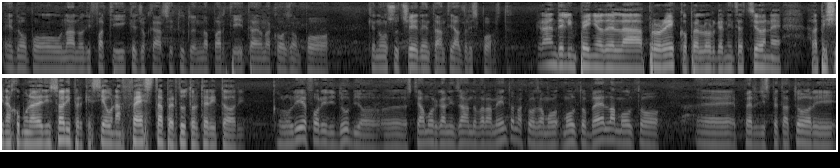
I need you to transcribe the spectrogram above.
e dopo un anno di fatiche giocarsi tutto in una partita è una cosa un po' che non succede in tanti altri sport. Grande l'impegno della Prorecco per l'organizzazione alla piscina comunale di Soli perché sia una festa per tutto il territorio. Quello lì è fuori di dubbio, eh, stiamo organizzando veramente una cosa molto bella, molto eh, per gli spettatori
